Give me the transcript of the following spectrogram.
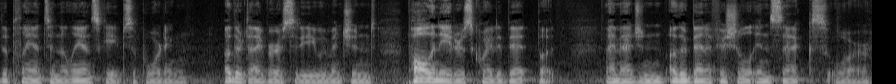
the plant in the landscape supporting other diversity. We mentioned pollinators quite a bit, but I imagine other beneficial insects or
